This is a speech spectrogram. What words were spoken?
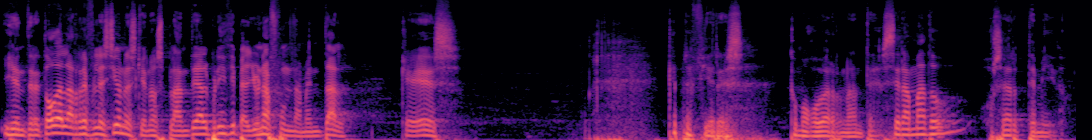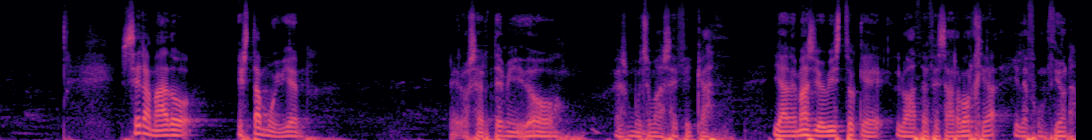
Y entre todas las reflexiones que nos plantea el príncipe hay una fundamental, que es, ¿qué prefieres como gobernante? ¿Ser amado o ser temido? Ser amado está muy bien, pero ser temido es mucho más eficaz. Y además yo he visto que lo hace César Borgia y le funciona.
